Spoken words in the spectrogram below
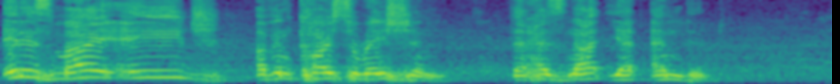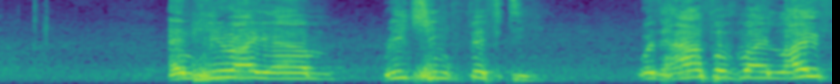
It is my age of incarceration that has not yet ended. And here I am reaching 50, with half of my life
